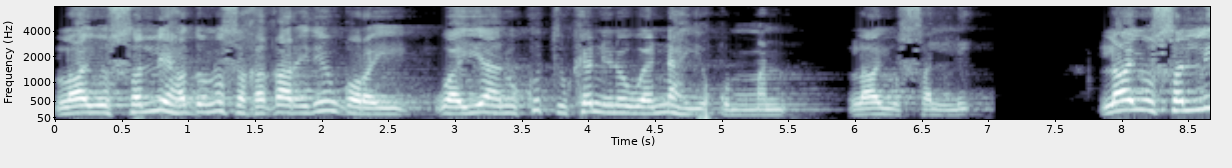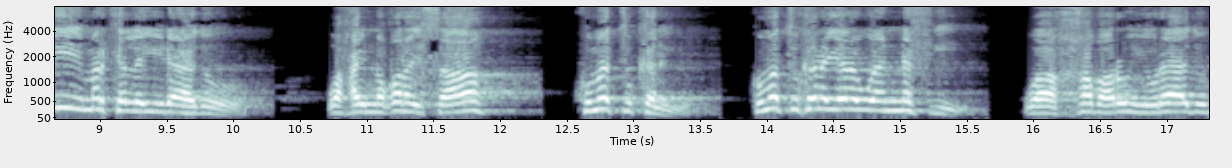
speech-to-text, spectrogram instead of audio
Laa yusallii hadduu nusakha qaar idiin qoray waa yaanu ku tukaninoo waa nahyi qumman. Laa yusalli. Laa yusallii marka la yidhaahdo waxay noqonaysaa kuma tukanayo. Kuma tukanayana waa nafyi waa khabarun yuraadu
